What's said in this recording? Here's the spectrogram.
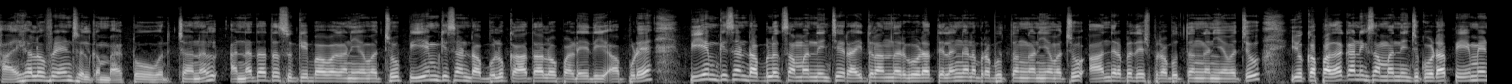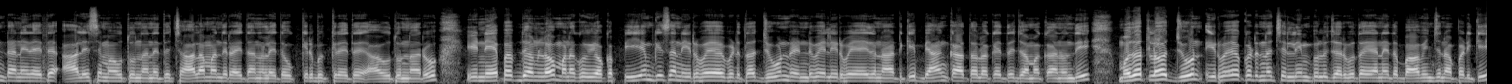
Hi hello friends welcome back to our channel Annadata Sukhibhava కానివ్వచ్చు పిఎం కిసాన్ డబ్బులు ఖాతాలో పడేది అప్పుడే పిఎం కిసాన్ డబ్బులకు సంబంధించి రైతులందరూ కూడా తెలంగాణ ప్రభుత్వం కానివ్వచ్చు ఆంధ్రప్రదేశ్ ప్రభుత్వం కానివ్వచ్చు ఈ యొక్క పథకానికి సంబంధించి కూడా పేమెంట్ అనేది అయితే ఆలస్యం అవుతుందని అయితే చాలామంది రైతన్నలు అయితే ఉక్కిరిబుక్కిరి అయితే అవుతున్నారు. ఈ నేపథ్యంలో మనకు ఈ యొక్క పిఎం కిసాన్ ఇరవై విడత జూన్ రెండు వేల ఇరవై ఐదు నాటికి బ్యాంక్ ఖాతాలోకి అయితే జమ కానుంది. మొదట్లో జూన్ ఇరవై ఒకటిన చెల్లింపులు జరుగుతాయని అయితే భావించినప్పటికీ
